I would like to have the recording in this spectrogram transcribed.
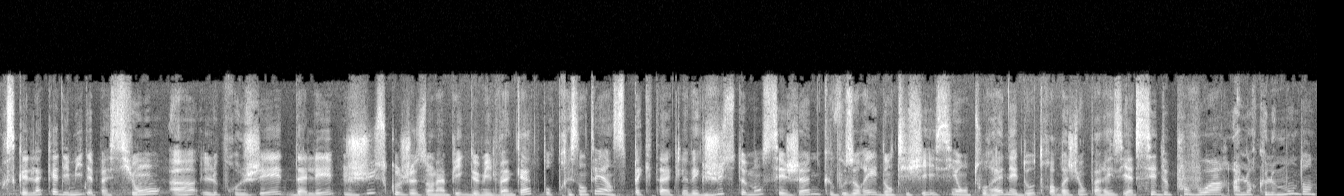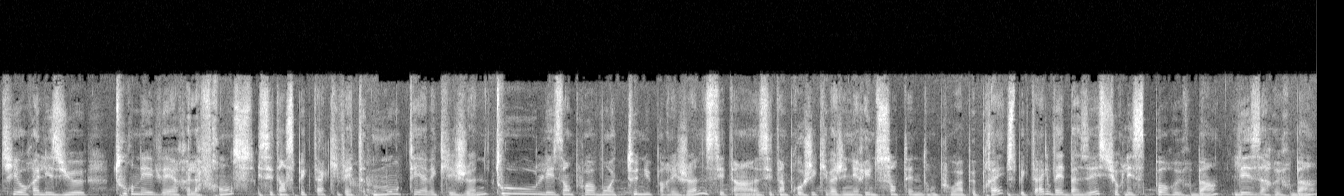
parce que l'Académie des passions a le projet d'aller jusqu'aux Jeux Olympiques 2024 pour présenter un spectacle avec justement ces jeunes que vous aurez identifiés ici en Touraine et d'autres région parisienne. C'est de pouvoir, alors que le monde entier aura les yeux tournés vers la France, c'est un spectacle qui va être monté avec les jeunes. Tous les emplois vont être tenus par les jeunes. C'est un, c'est un projet qui va générer une centaine d'emplois à peu près. Le spectacle va être basé sur les sports urbains, les arts urbains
